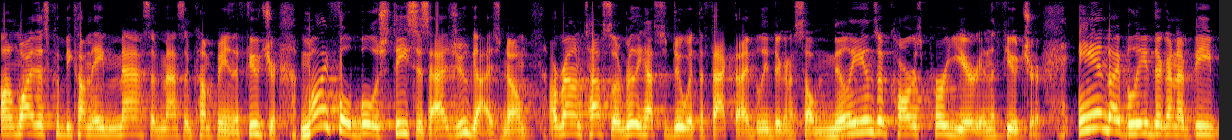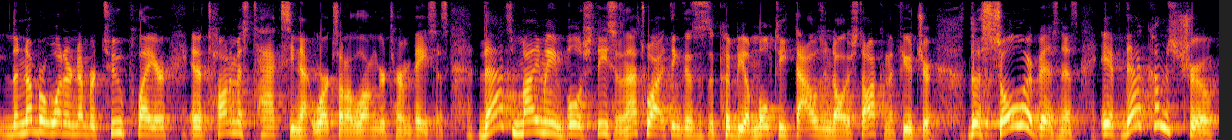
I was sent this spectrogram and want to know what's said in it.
on why this could become a massive, massive company in the future. My full bullish thesis, as you guys know, around Tesla really has to do with the fact that I believe they're going to sell millions of cars per year in the future. And I believe they're going to be the number one or number two player in autonomous taxi networks on a longer term basis. That's my main bullish thesis and that's why I think this is, could be a multi-thousand dollar stock in the future. The solar business, if that comes true,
